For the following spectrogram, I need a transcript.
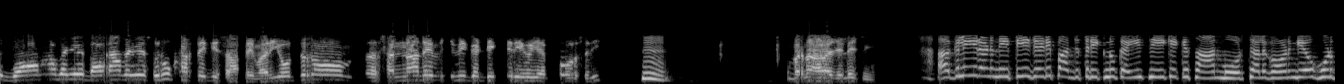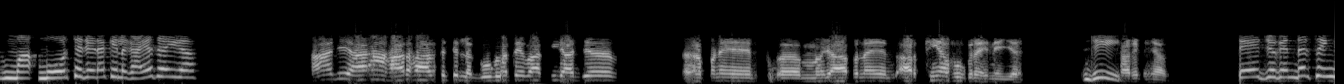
11 ਵਜੇ 12 ਵਜੇ ਸ਼ੁਰੂ ਕਰਤੇ ਦੀ ਸਾਪੇ ਮਾਰੀ। ਉਧਰੋਂ ਸੰਨਾ ਦੇ ਵਿੱਚ ਵੀ ਗੱਡੀ ਘਿਰੀ ਹੋਈ ਹੈ ਫੋਰਸ ਦੀ। ਹੂੰ। ਬਰਨਾਲਾ ਜ਼ਿਲ੍ਹੇ 'ਚ। ਅਗਲੀ ਰਣਨੀਤੀ ਜਿਹੜੀ 5 ਤਰੀਕ ਨੂੰ ਕਹੀ ਸੀ ਕਿ ਕਿਸਾਨ ਮੋਰਚਾ ਲਗਾਉਣਗੇ ਉਹ ਹੁਣ ਮੋਰਚਾ ਜਿਹੜਾ ਕਿ ਲਗਾਇਆ ਜਾਏਗਾ। ਹਾਂ ਜੀ ਹਾਂ ਹਰ ਹਾਲਤ 'ਚ ਲੱਗੂਗਾ ਤੇ ਬਾਕੀ ਅੱਜ ਆਪਣੇ ਅਹ, ਮ- ਆਪਣੇ ਅਰਥੀਆਂ ਫੂਕ ਰਹੇ ਨੇ ਜੀ। ਜੀ। ਸਾਰੇ ਪੰਜਾਬ। ਤੇ ਜੋਗਿੰਦਰ ਸਿੰਘ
